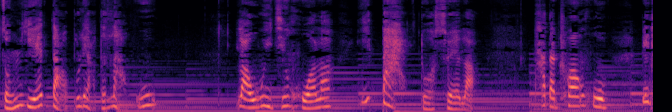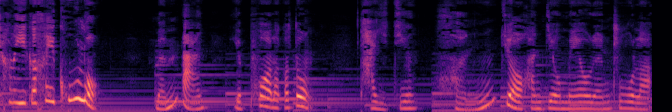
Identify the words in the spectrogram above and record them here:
总也倒不了的老屋，老屋已经活了一百多岁了，它的窗户变成了一个黑窟窿，门板也破了个洞，它已经很久很久没有人住了。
